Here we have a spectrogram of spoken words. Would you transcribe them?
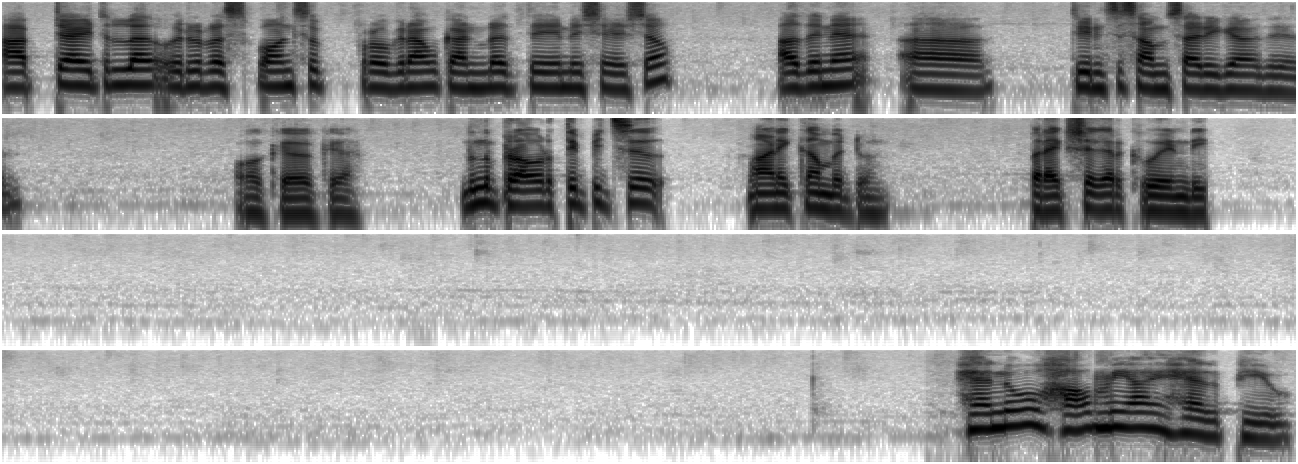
ആപ്റ്റായിട്ടുള്ള ഒരു റെസ്പോൺസ് പ്രോഗ്രാം കണ്ടെത്തിയതിന് ശേഷം അതിനെ തിരിച്ച് സംസാരിക്കാൻ ചെയ്തത്. Okay okay. ഇതൊന്ന് പ്രവർത്തിപ്പിച്ച് കാണിക്കാൻ പറ്റും. പ്രേക്ഷകർക്ക് വേണ്ടി. Hello, how may I help you?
